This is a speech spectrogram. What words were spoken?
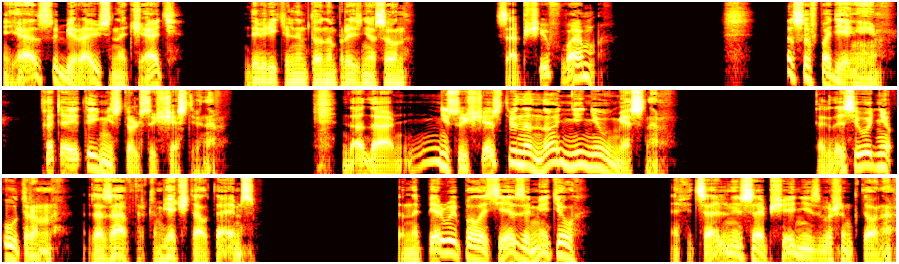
я собираюсь начать — доверительным тоном произнес он, сообщив вам о совпадении, хотя это и не столь существенно. Да-да, несущественно, но не неуместно. Когда сегодня утром за завтраком я читал «Таймс», то на первой полосе заметил официальное сообщение из Вашингтона.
